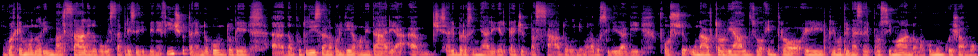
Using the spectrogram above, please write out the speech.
in qualche modo rimbalzare dopo questa presa di beneficio, tenendo conto che eh, da un punto di vista della politica monetaria eh, ci sarebbero segnali che il peggio è passato, quindi con la possibilità di forse un altro rialzo entro il primo trimestre del prossimo anno, ma comunque diciamo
